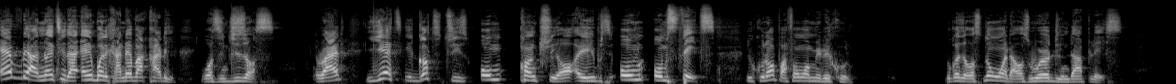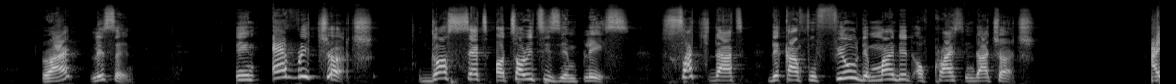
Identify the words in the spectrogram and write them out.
Every anointing that anybody can ever carry was in Jesus. Right? Yet he got to his own country or his own home state. He could not perform one miracle. Because there was no one that was worthy in that place. Right? Listen. In every church, God sets authorities in place such that they can fulfill the mandate of Christ in that church. Are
